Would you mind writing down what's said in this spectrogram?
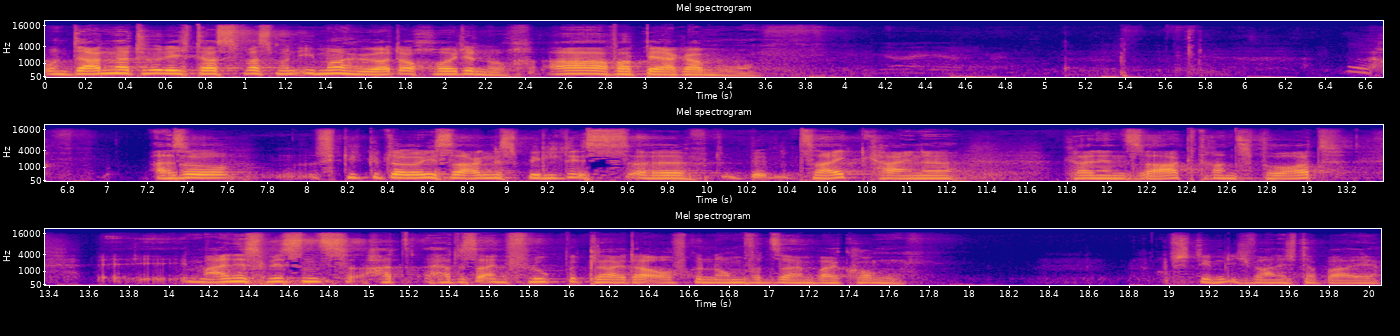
Und dann natürlich das, was man immer hört, auch heute noch. Ah, aber Bergamo. Also es gibt Leute, die sagen, das Bild ist, äh, zeigt keine, keinen Sargtransport. Meines Wissens hat, hat es ein Flugbegleiter aufgenommen von seinem Balkon. Stimmt, ich war nicht dabei.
